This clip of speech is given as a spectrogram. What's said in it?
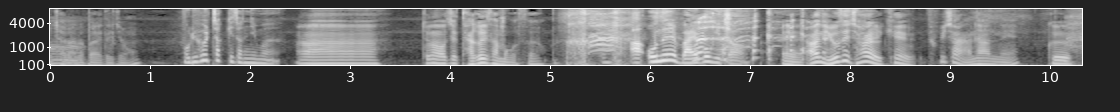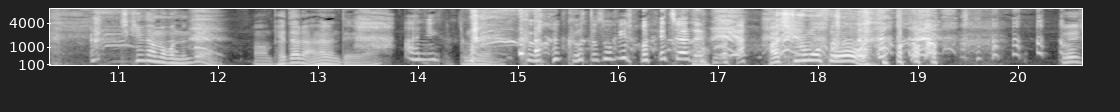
그건 잘 알아봐야 되죠. 우리 홀짝 기자님은 아 저는 어제 닭을 사 먹었어요. 아 오늘 말복이죠. 예. 아 근데 요새 잘 이렇게 소비 잘 안 하네. 그 치킨 사 먹었는데 어, 배달을 안 하는데 아니, 동네. 그거, 그것도 소비로 해줘야 되는 거야. 아 치킨 사 먹었어. 왜,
